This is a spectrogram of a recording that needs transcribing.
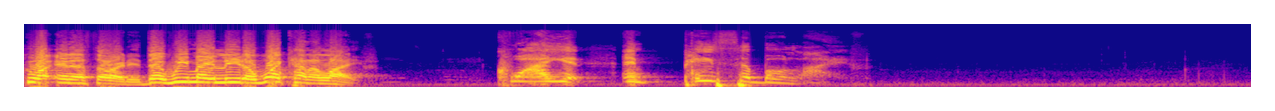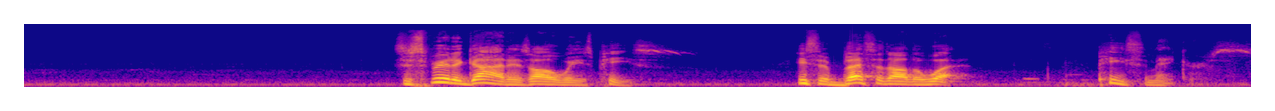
who are in authority, that we may lead a what kind of life? Quiet and peaceable life. The Spirit of God is always peace. He said, Blessed are the what? Peacemakers.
